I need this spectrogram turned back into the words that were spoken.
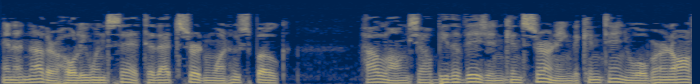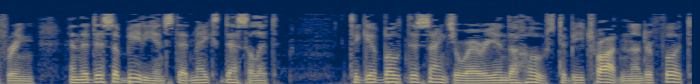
and another holy one said to that certain one who spoke, how long shall be the vision concerning the continual burnt offering and the disobedience that makes desolate, to give both the sanctuary and the host to be trodden under foot?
